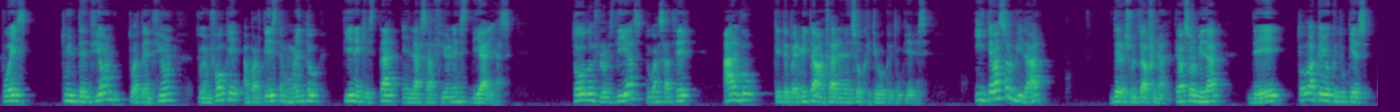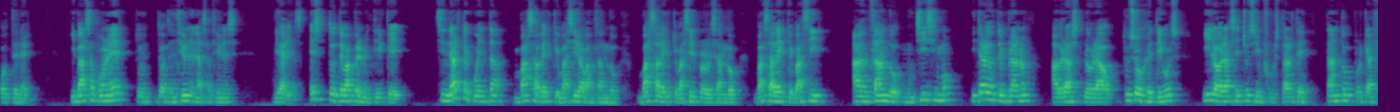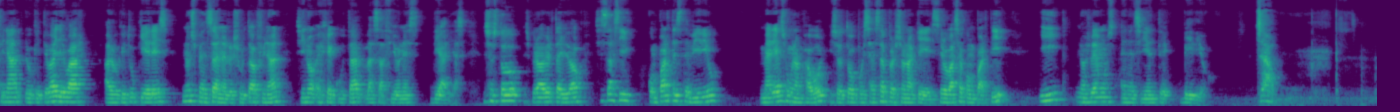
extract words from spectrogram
pues tu intención, tu atención, tu enfoque a partir de este momento tiene que estar en las acciones diarias. Todos los días tú vas a hacer algo que te permita avanzar en ese objetivo que tú quieres. Y te vas a olvidar del resultado final. Te vas a olvidar de todo aquello que tú quieres obtener y vas a poner tu, atención en las acciones diarias. Esto te va a permitir que, sin darte cuenta, vas a ver que vas a ir avanzando, vas a ver que vas a ir progresando, vas a ver que vas a ir avanzando muchísimo y tarde o temprano habrás logrado tus objetivos y lo habrás hecho sin frustrarte tanto porque al final lo que te va a llevar a lo que tú quieres no es pensar en el resultado final, sino ejecutar las acciones diarias. Eso es todo, espero haberte ayudado. Si es así, comparte este vídeo, me harías un gran favor y sobre todo pues a esa persona que se lo vas a compartir y nos vemos en el siguiente vídeo. ¡Chao!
